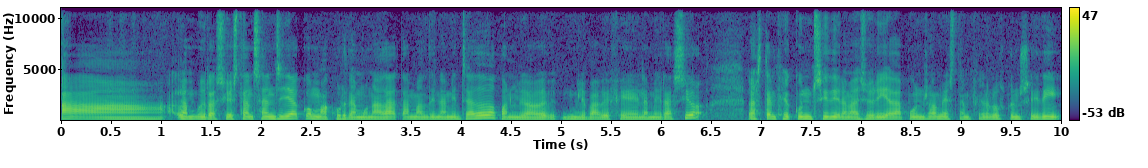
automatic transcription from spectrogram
la migració és tan senzilla com acordem una data amb el dinamitzador, quan li va, li va bé fer la migració, l'estem fent coincidir, la majoria de punts hom estem fent-los coincidir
